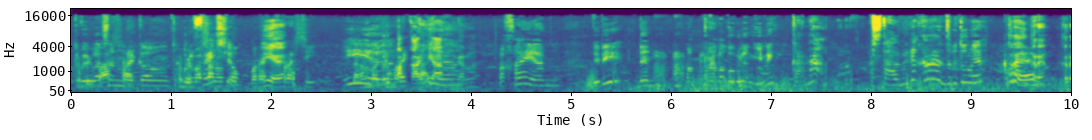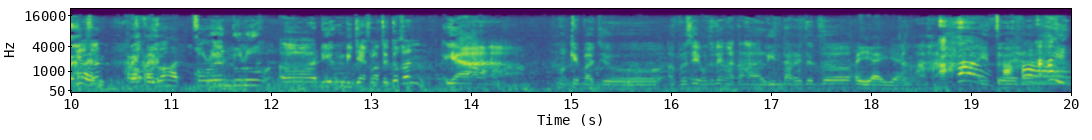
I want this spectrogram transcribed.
kebebasan mereka untuk kebebasan berfashion. untuk berekspresi Iya. dalam baju Iya, mereka. pakaian. Iya, kan. Pakaian. Jadi dan kenapa gue bilang gini? Karena style mereka keren sebetulnya. keren keren keren Iya kan? Keren, keren Kalau- banget. Kalau yang dulu eh, di yang di Jacklot itu kan ya pakai baju apa sih maksudnya nggak tahu lintar itu tuh Iya, iya. yang aha, itu ahai. kan.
